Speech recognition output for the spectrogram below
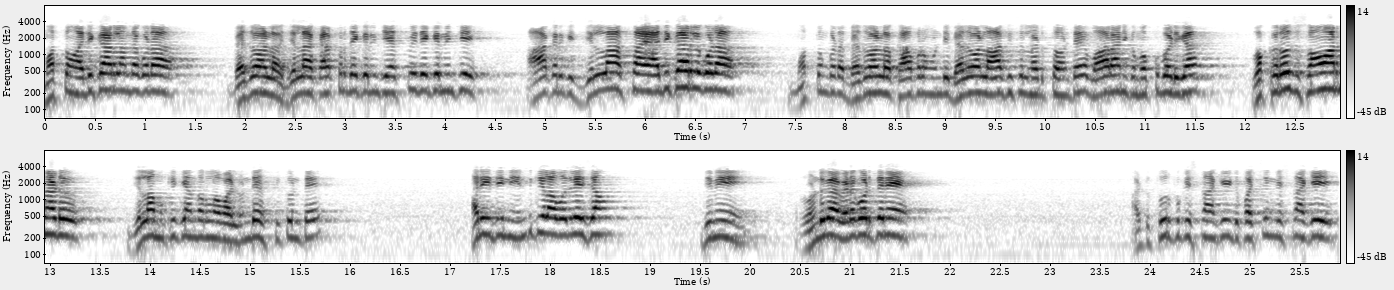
మొత్తం అధికారులంతా కూడా బెజవాడలో జిల్లా కలెక్టర్ దగ్గర నుంచి ఎస్పీ దగ్గర నుంచి ఆఖరికి జిల్లా స్థాయి అధికారులు కూడా మొత్తం కూడా బెజవాడలో కాపురం ఉండి బెజవాడలో ఆఫీసులు నడుపుతూ ఉంటే వారానికి మొక్కుబడిగా ఒక్కరోజు సోమవారం నాడు జిల్లా ముఖ్య కేంద్రంలో వాళ్ళు ఉండే స్థితి ఉంటే అరే దీన్ని ఎందుకు ఇలా వదిలేశాం? దీన్ని రెండుగా విడగొడితేనే అటు తూర్పు కృష్ణాకి ఇటు పశ్చిమ కృష్ణాకి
